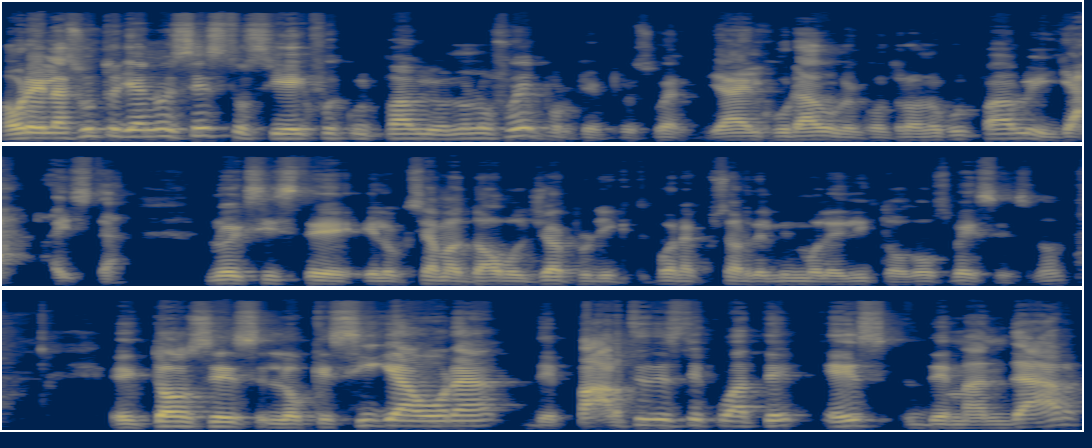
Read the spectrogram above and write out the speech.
Ahora, el asunto ya no es esto, si fue culpable o no lo fue, porque, pues bueno, ya el jurado lo encontró no culpable y ya, ahí está. No existe lo que se llama double jeopardy, que te pueden acusar del mismo delito dos veces, ¿no? Entonces, lo que sigue ahora de parte de este cuate es demandar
